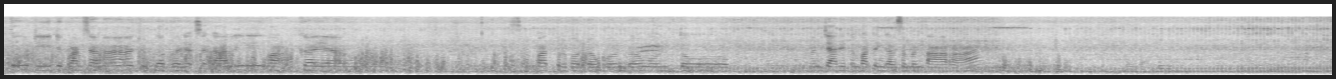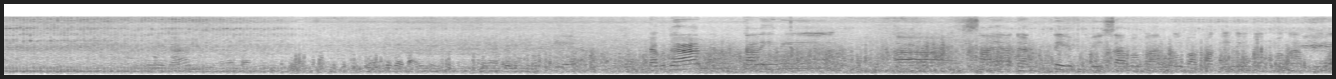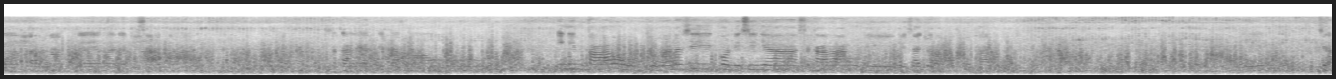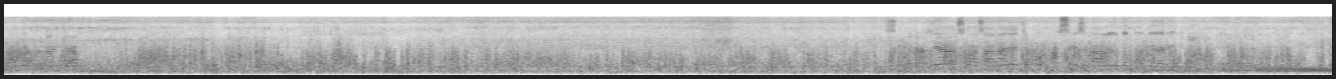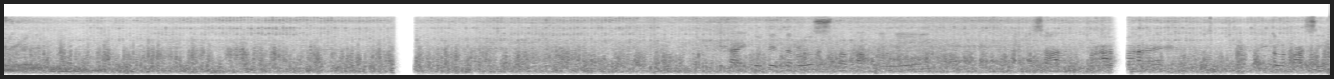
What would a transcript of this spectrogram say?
Itu di depan sana juga banyak sekali warga yang sempat berbondong-bondong untuk mencari tempat tinggal sementara kan Bantu bapak ini mengambil ini. Iya. Mudah-mudahan kali ini eh, saya dan tim bisa membantu bapak ini untuk mengambil ternaknya yang ada di sana. Sekalian kita mau ingin tahu gimana sih kondisinya sekarang di Desa Curakobokan. Ini jalannya menanjak. Sekali untuk pagi hari ini. Kita ikutin terus bapak ini sampai ke lokasi.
